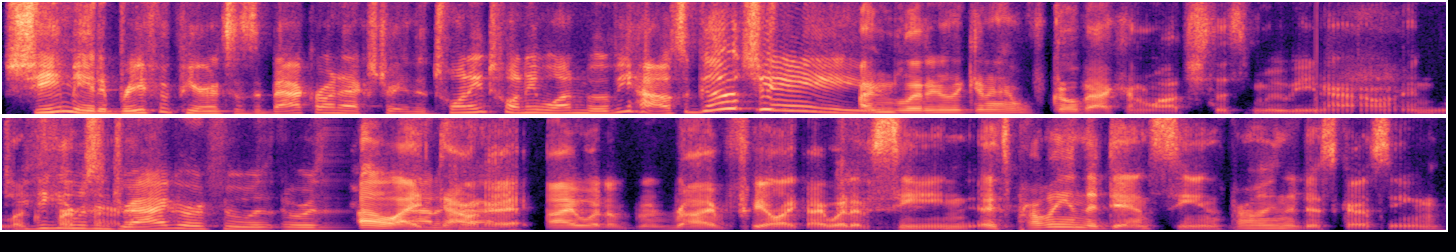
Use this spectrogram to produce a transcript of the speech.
She made a brief appearance as a background extra in the 2021 movie House of Gucci. I'm literally gonna go back and watch this movie now and Do you think it was in her. drag or if it was? Or was Oh, I doubt it. I would have. I feel like I would have seen. It's probably in the dance scene. It's probably in the disco scene.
